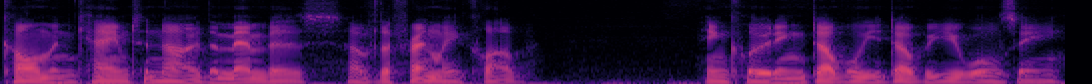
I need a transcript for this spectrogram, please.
Coleman came to know the members of the Friendly Club, including W. W. Woolsey,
